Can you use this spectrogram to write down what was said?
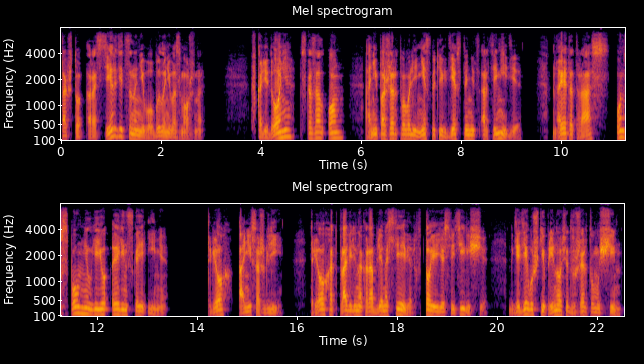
так что рассердиться на него было невозможно. «В Каледоне, — сказал он, — они пожертвовали нескольких девственниц Артемиде. На этот раз он вспомнил ее эллинское имя. Трех они сожгли. Трех отправили на корабле на север, в то ее святилище, где девушки приносят в жертву мужчин.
